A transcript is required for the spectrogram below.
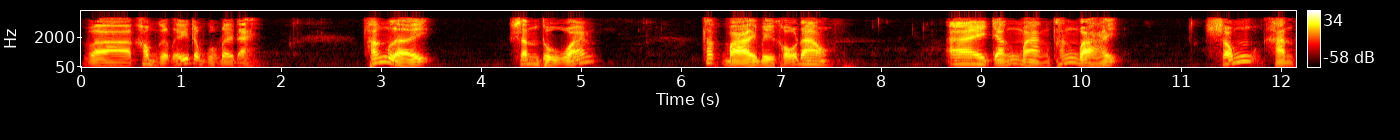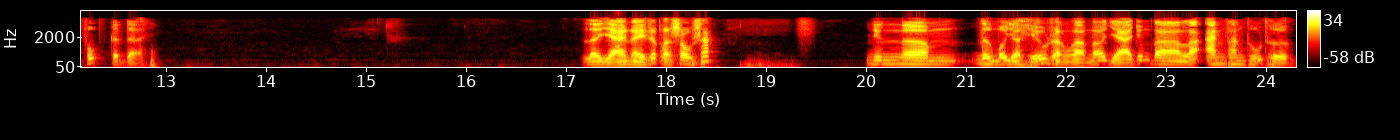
và không nghịch ý trong cuộc đời này. Thắng lợi, sanh thù quán thất bại bị khổ đau. Ai chẳng màng thắng bại, sống hạnh phúc trên đời. Lời dạy này rất là sâu sắc nhưng đừng bao giờ hiểu rằng là nó dạy chúng ta là an thân thủ thường.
